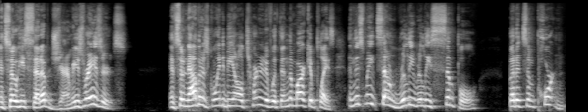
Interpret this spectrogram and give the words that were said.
And so he set up Jeremy's Razors. And so now there's going to be an alternative within the marketplace. And this may sound really, really simple but it's important.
